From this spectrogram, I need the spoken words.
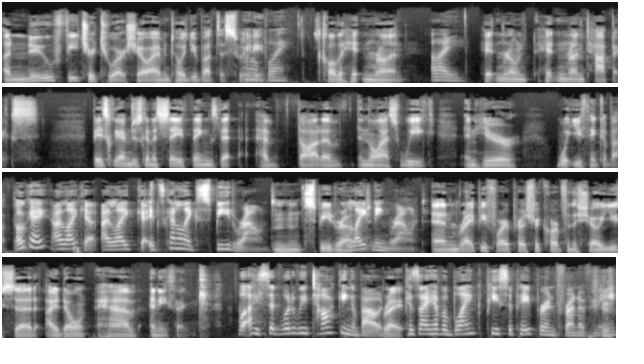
a new feature to our show. I haven't told you about this, sweetie. Oh, boy. It's called a hit and run. I. hit and run hit and run topics. Basically, I'm just going to say things that I've thought of in the last week and hear what you think about them. Okay. I like it. I like. It's kind of like speed round, Mhm. Speed round. lightning round. And right before I press record for the show, you said I don't have anything. Well, I said, what are we talking about? Right. Because I have a blank piece of paper in front of me.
